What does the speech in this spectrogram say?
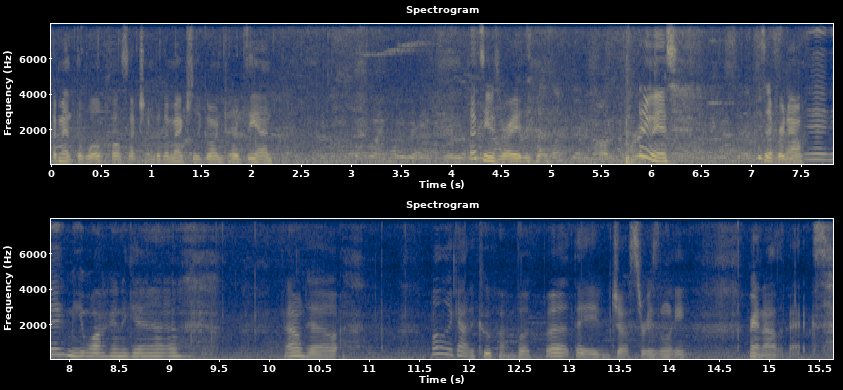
I meant the will call section, but I'm actually going towards the end. That seems right. Anyways, that's it for now. Yay, me walking again. Found out. Well, I got a coupon book, but they just recently ran out of the bags.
